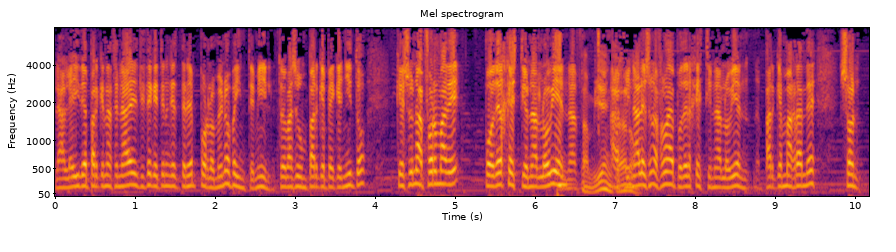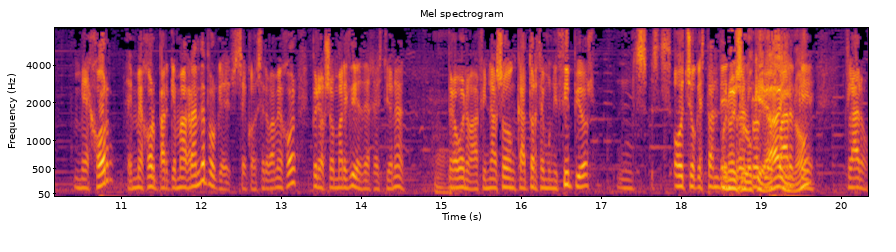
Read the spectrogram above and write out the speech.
la ley de parques nacionales dice que tiene que tener por lo menos 20.000. Entonces va a ser un parque pequeñito, que es una forma de poder gestionarlo bien. También, Al claro. final es una forma de poder gestionarlo bien. Parques más grandes son mejor, es mejor parques más grandes porque se conserva mejor, pero son más difíciles de gestionar. Oh. Pero bueno, al final son 14 municipios, 8 que están dentro Bueno, eso del lo que hay, parque. ¿no? Claro.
